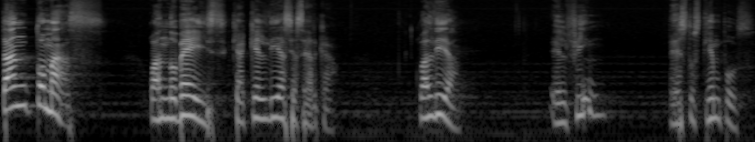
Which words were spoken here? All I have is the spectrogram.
tanto más cuando veis que aquel día se acerca. ¿Cuál día? El fin de estos tiempos.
